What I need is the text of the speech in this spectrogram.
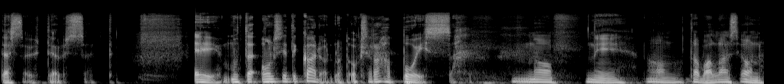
tässä yhteydessä. Että. Ei, mutta on sitten kadonnut. Onko se raha poissa? No niin, no, tavallaan se on,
